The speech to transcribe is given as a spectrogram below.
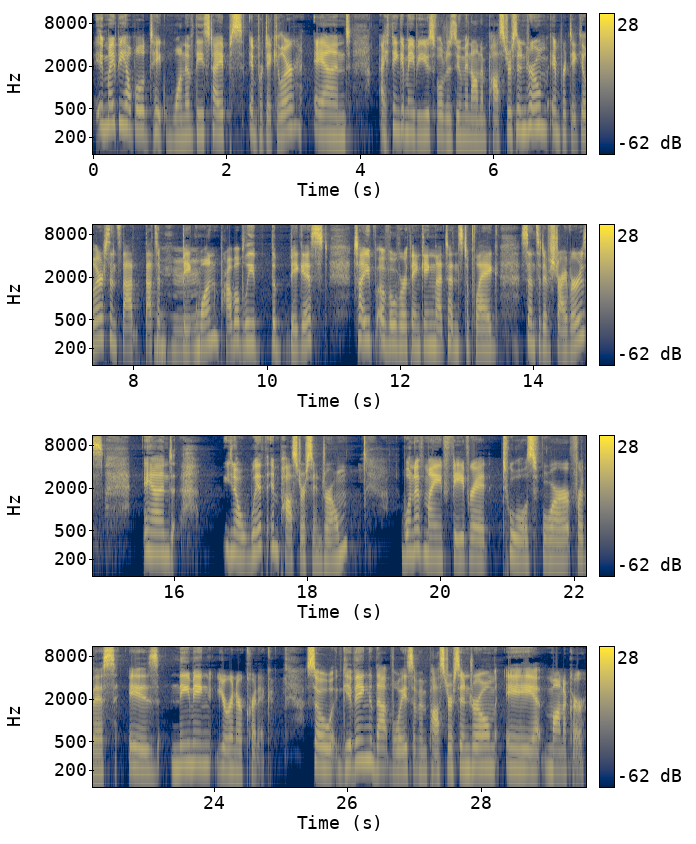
it might be helpful to take one of these types in particular. And I think it may be useful to zoom in on imposter syndrome in particular, since that that's a mm-hmm. big one, probably the biggest type of overthinking that tends to plague sensitive strivers. And, you know, with imposter syndrome, one of my favorite tools for for this is naming your inner critic. So giving that voice of imposter syndrome a moniker,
